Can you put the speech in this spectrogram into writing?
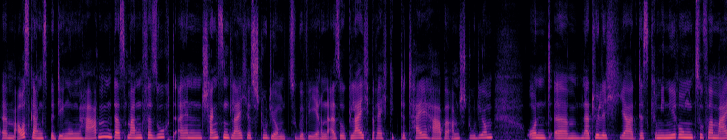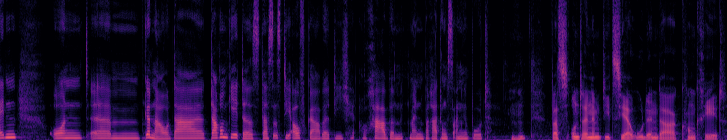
ähm, Ausgangsbedingungen haben, dass man versucht, ein chancengleiches Studium zu gewähren, also gleichberechtigte Teilhabe am Studium und ähm, natürlich ja Diskriminierungen zu vermeiden. Und ähm, genau, da, darum geht es. Das ist die Aufgabe, die ich auch habe mit meinem Beratungsangebot. Mhm. Was unternimmt die CAU denn da konkret?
